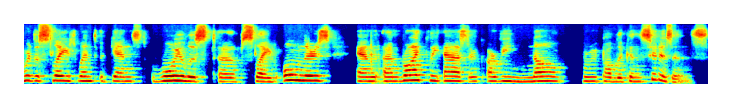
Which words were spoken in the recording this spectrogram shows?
where the slaves went against royalist uh, slave owners and um, rightly asked, are we now Republican citizens?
